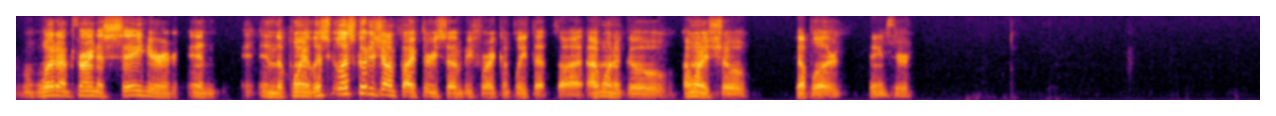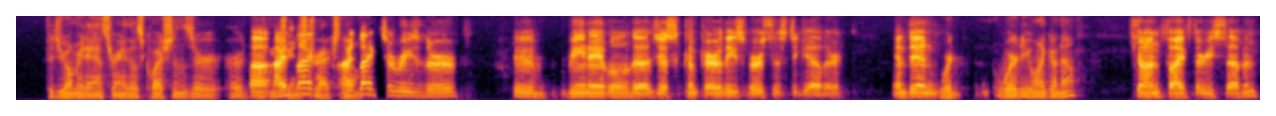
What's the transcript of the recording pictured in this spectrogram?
what I'm trying to say here, in in the point, let's let's go to John five thirty seven before I complete that thought. I want to go. I want to show a couple other things here. Did you want me to answer any of those questions, or, or Uh, I'd like I'd like to reserve to being able to just compare these verses together, and then Where Where do you want to go now? John five thirty seven.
